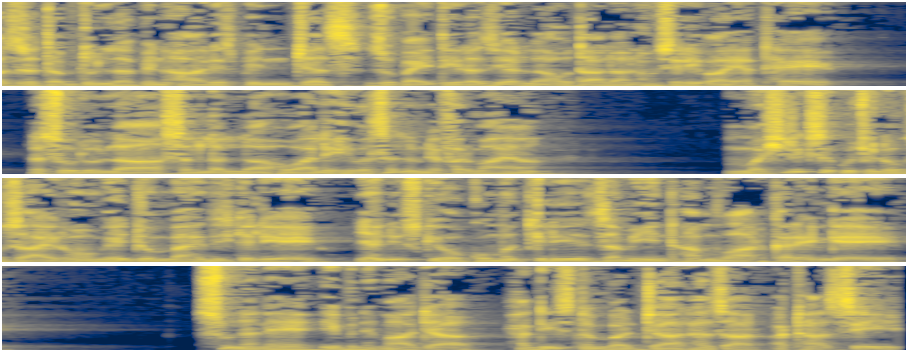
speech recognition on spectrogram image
حضرت عبداللہ بن حارث بن جس زبیدی رضی اللہ تعالیٰ عنہ سے روایت ہے۔ رسول اللہ صلی اللہ علیہ وسلم نے فرمایا، مشرق سے کچھ لوگ ظاہر ہوں گے جو مہدی کے لیے یعنی اس کی حکومت کے لیے زمین ہموار کریں گے۔ سنن ابن ماجہ، حدیث نمبر چار ہزار اٹھاسی۔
